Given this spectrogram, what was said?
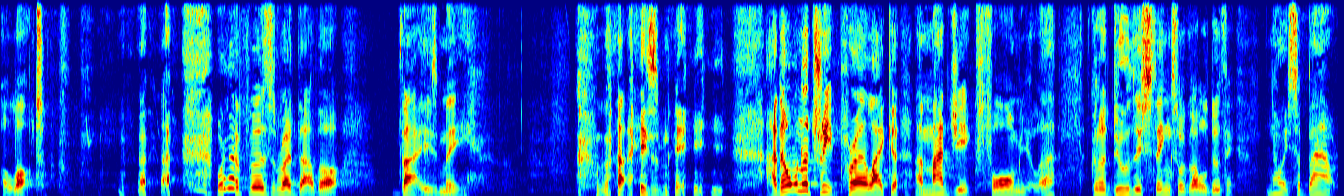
a lot. when I first read that, I thought, that is me. that is me. I don't want to treat prayer like a, a magic formula. I've got to do this thing, so got to do things. No, it's about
